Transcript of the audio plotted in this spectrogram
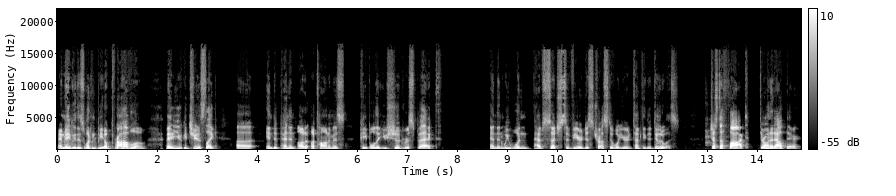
and maybe this wouldn't be a problem. Maybe you could treat us like uh, independent, auto- autonomous people that you should respect, and then we wouldn't have such severe distrust of what you're attempting to do to us. Just a thought, throwing it out there.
